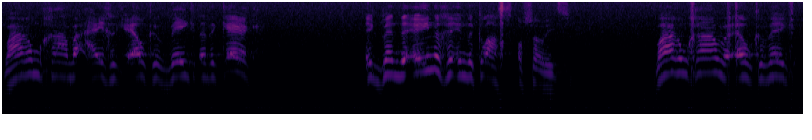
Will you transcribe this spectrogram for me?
waarom gaan we eigenlijk elke week naar de kerk? Ik ben de enige in de klas of zoiets. Waarom gaan we elke week?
